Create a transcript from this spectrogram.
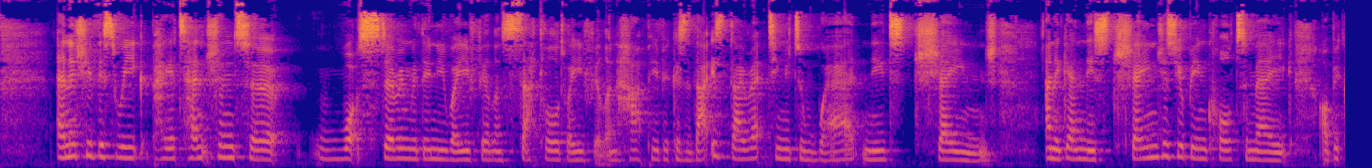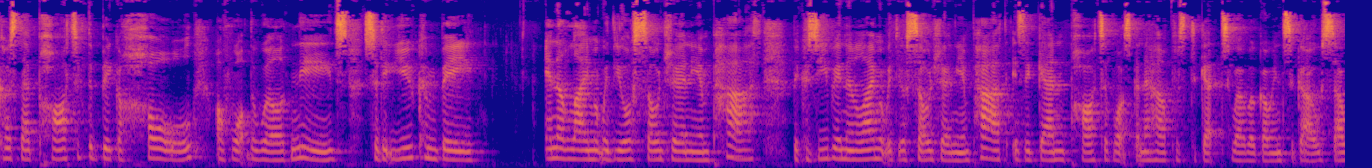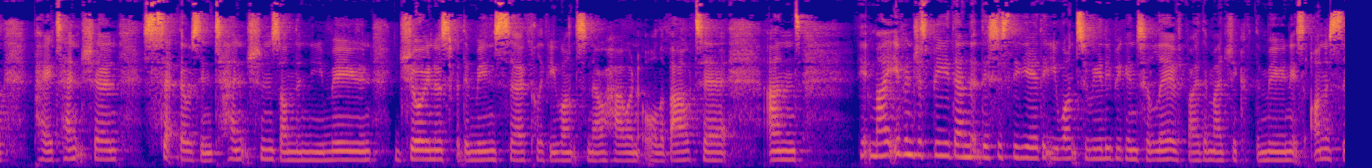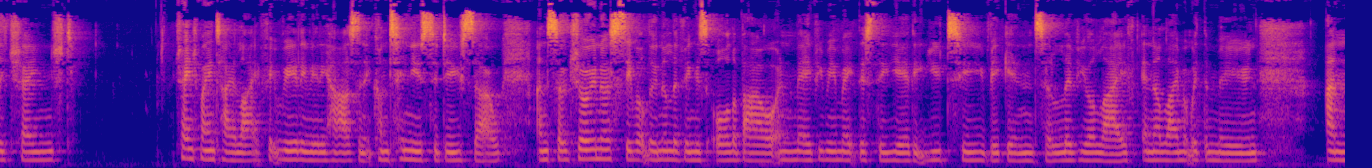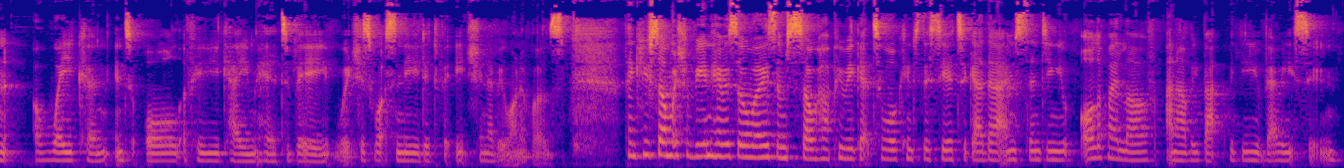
energy this week, pay attention to what's stirring within you, where you feel unsettled, where you feel unhappy, because that is directing you to where needs change. And again, these changes you're being called to make are because they're part of the bigger whole of what the world needs so that you can be in alignment with your soul journey and path because you being in alignment with your soul journey and path is again part of what's going to help us to get to where we're going to go. So pay attention set those intentions on the new moon join us for the moon circle if you want to know how and all about it. And it might even just be then that this is the year that you want to really begin to live by the magic of the moon. It's honestly changed changed my entire life. It really, really has, and it continues to do so. And so join us, see what lunar living is all about, and maybe we make this the year that you too begin to live your life in alignment with the moon and awaken into all of who you came here to be, which is what's needed for each and every one of us. Thank you so much for being here as always. I'm so happy we get to walk into this year together. I'm sending you all of my love, and I'll be back with you very soon.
